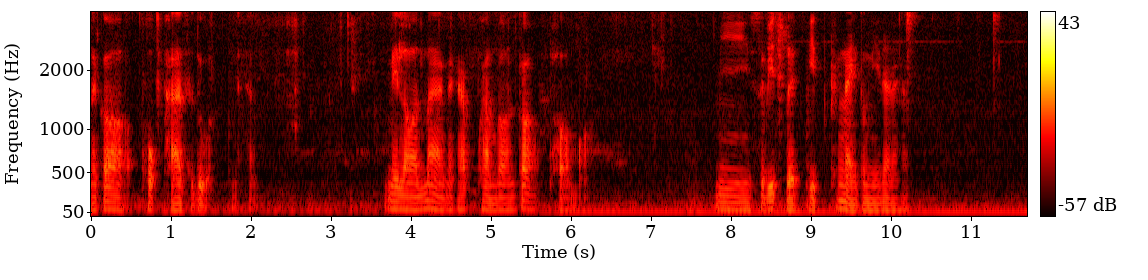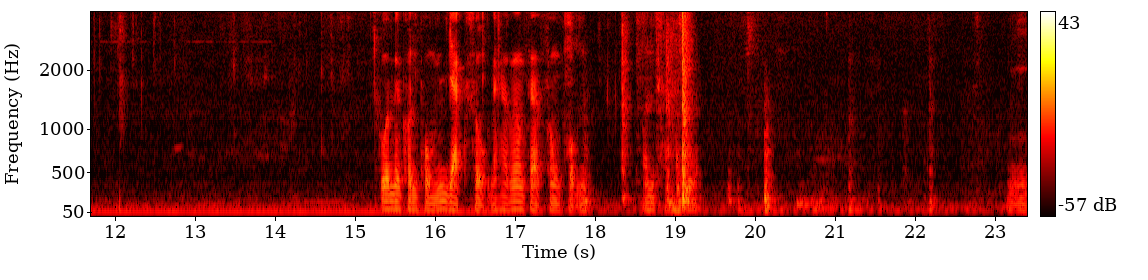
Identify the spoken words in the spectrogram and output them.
แล้วก็พกพาสะดวกนะครับ ไม่ร้อนมากนะครับ ความร้อนก็พอเหมาะ มีสวิตช์เปิดปิดข้างในตรงนี้ได้นะครับ ควรเป็นคนผมอยากโศกนะครับต้องจัดทรงผมออนชาด้วยนี่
